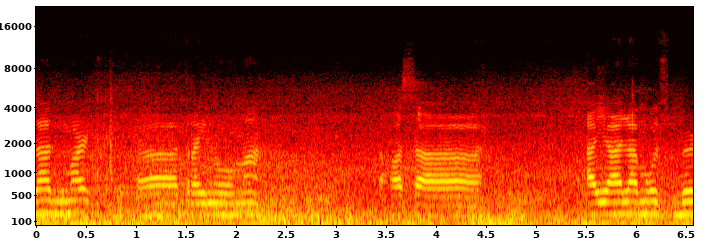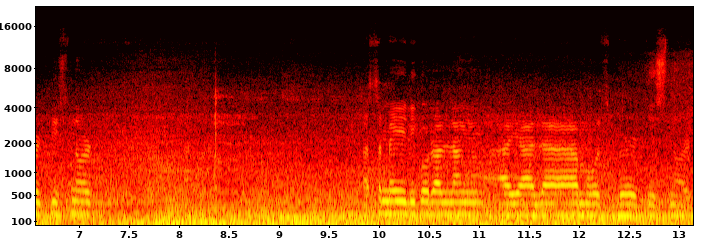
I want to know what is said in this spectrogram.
landmark uh, Trinoma. Saka sa Ayala Malls Bertis North nasa may likuran lang yung Ayala Malls Vertis North.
